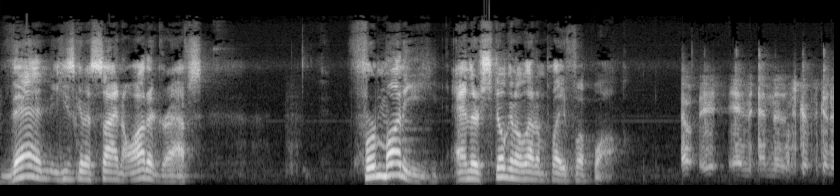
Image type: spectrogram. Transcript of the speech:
Then he's gonna sign autographs for money, and they're still gonna let him play football. Oh, it, and, and the script's gonna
